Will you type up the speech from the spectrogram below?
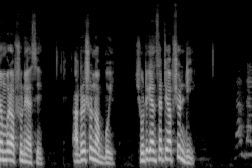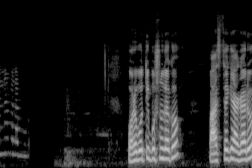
নাম্বার অপশনে আছে। আঠেরোশো নব্বই। সঠিক অ্যান্সারটি অপশন ডি পরবর্তী প্রশ্ন দেখো। পাঁচ থেকে এগারো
